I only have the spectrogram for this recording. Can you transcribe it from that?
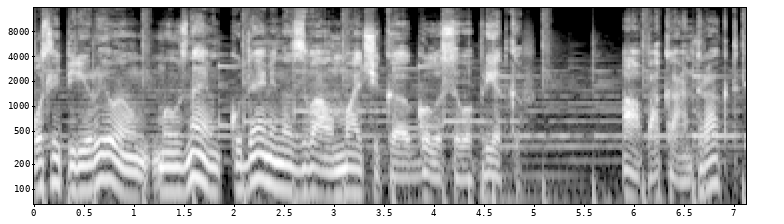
После перерыва мы узнаем, куда именно звал мальчика голос его предков. А пока антракт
